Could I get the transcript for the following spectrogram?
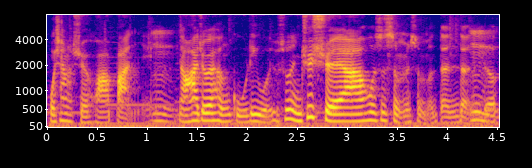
我想学滑板、欸，嗯，然后他就会很鼓励我，就说你去学啊，或是什么什么等等的。嗯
